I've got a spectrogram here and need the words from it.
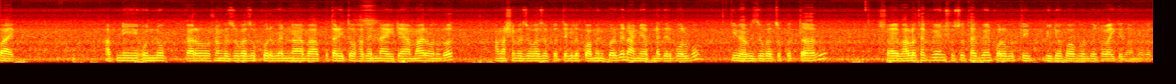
ফাইভ আপনি অন্য কারোর সঙ্গে যোগাযোগ করবেন না বা প্রতারিত হবেন না এটা আমার অনুরোধ। আমার সঙ্গে যোগাযোগ করতে গেলে কমেন্ট করবেন, আমি আপনাদের বলব কীভাবে যোগাযোগ করতে হবে। সবাই ভালো থাকবেন, সুস্থ থাকবেন, পরবর্তী ভিডিও পাওয়া পর্যন্ত সবাইকে ধন্যবাদ।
